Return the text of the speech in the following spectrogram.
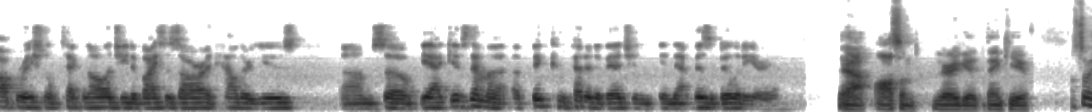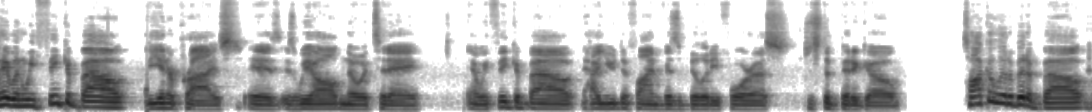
operational technology devices are and how they're used. Um, so yeah, it gives them a, a big competitive edge in, in that visibility area. Yeah, awesome. Very good. Thank you. So hey, when we think about the enterprise, is as we all know it today, and we think about how you defined visibility for us just a bit ago, talk a little bit about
